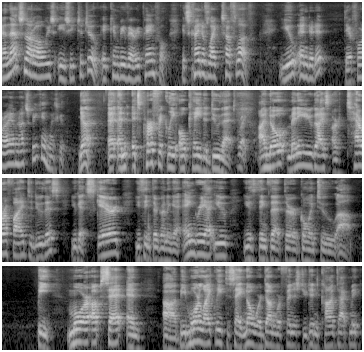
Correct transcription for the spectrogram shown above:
And that's not always easy to do. It can be very painful. It's kind of like tough love. You ended it, therefore I am not speaking with you. Yeah, and, and it's perfectly okay to do that. Right. I know many of you guys are terrified to do this. You get scared. You think they're going to get angry at you. You think that they're going to uh, be more upset and uh, be more likely to say, No, we're done, we're finished, you didn't contact me.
